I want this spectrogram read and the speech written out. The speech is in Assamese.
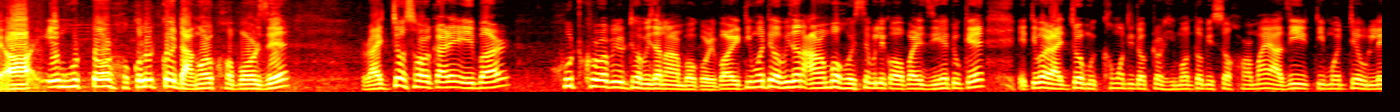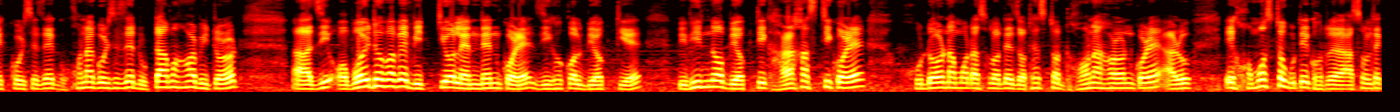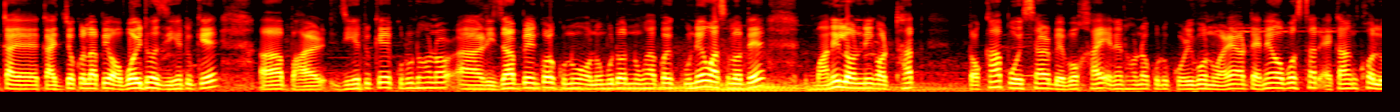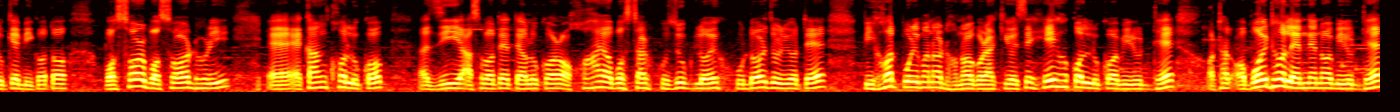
এই মুহূৰ্তৰ সকলোতকৈ ডাঙৰ খবৰ যে ৰাজ্য চৰকাৰে এইবাৰ সুদখোৰৰ বিৰুদ্ধে অভিযান আৰম্ভ কৰিব। আৰু ইতিমধ্যে অভিযান আৰম্ভ হৈছে বুলি ক'ব পাৰি যিহেতুকে এতিয়া ৰাজ্যৰ মুখ্যমন্ত্ৰী ডক্টৰ হিমন্ত বিশ্ব শৰ্মাই আজি ইতিমধ্যে উল্লেখ কৰিছে যে ঘোষণা কৰিছে যে দুটা মাহৰ ভিতৰত যি অবৈধভাৱে বিত্তীয় লেনদেন কৰে যিসকল ব্যক্তিয়ে বিভিন্ন ব্যক্তিক হাৰাশাস্তি কৰে সুদৰ নামত আচলতে যথেষ্ট ধন আহৰণ কৰে আৰু এই সমস্ত গোটেই আচলতে কাৰ্যকলাপে অবৈধ যিহেতুকে যিহেতুকে কোনো ধৰণৰ ৰিজাৰ্ভ বেংকৰ কোনো অনুমোদন নোহোৱাকৈ কোনেও আচলতে মানি লণ্ড্ৰিং অৰ্থাৎ টকা পইচাৰ ব্যৱসায় এনেধৰণৰ কোনো কৰিব নোৱাৰে আৰু তেনে অৱস্থাত একাংশ লোকে বিগত বছৰ বছৰ ধৰি একাংশ লোকক যি আচলতে তেওঁলোকৰ অসহায় অৱস্থাৰ সুযোগ লৈ সুদৰ জৰিয়তে বৃহৎ পৰিমাণৰ ধনৰ গৰাকী হৈছে সেইসকল লোকৰ বিৰুদ্ধে অৰ্থাৎ অবৈধ লেনদেনৰ বিৰুদ্ধে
